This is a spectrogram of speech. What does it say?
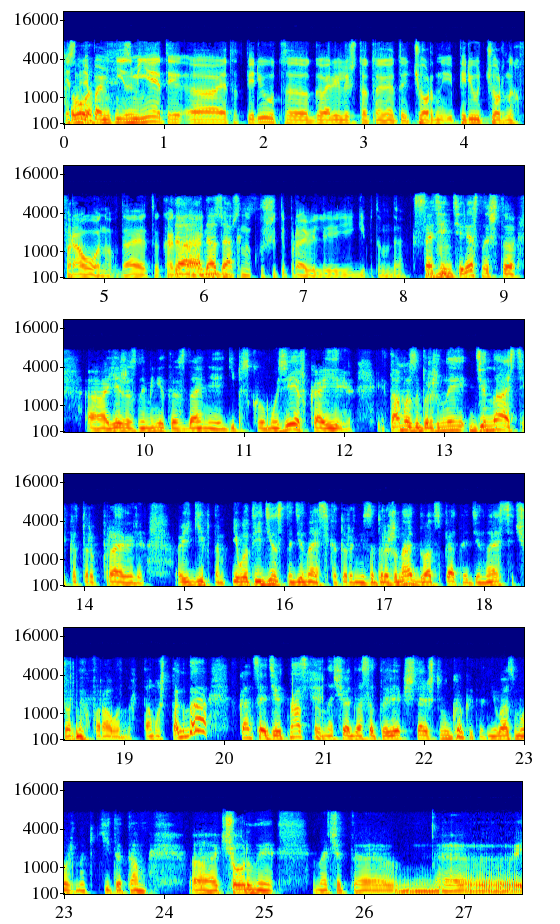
Если вот. мне память не изменяет, э, этот период э, говорили, что это, это черный, период черных фараонов, да, это когда да, они, да, собственно, да. кушиты правили Египтом, да. Кстати, угу. интересно, что э, есть же знаменитое здание Египетского музея в Каире, и там изображены династии, которые правили Египтом. И вот единственная династия, которая не изображена, это 25-я династия черных фараонов. Потому что тогда в конце 19-го, начале 20 века считали, что ну как это невозможно, какие-то там э, черные, значит, э, э,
